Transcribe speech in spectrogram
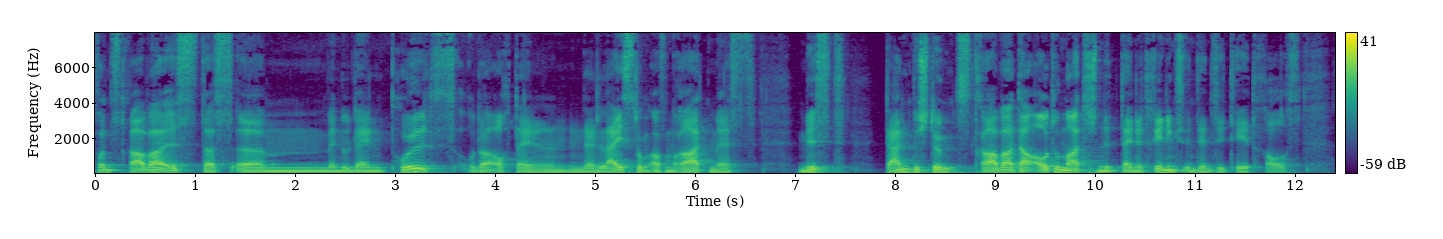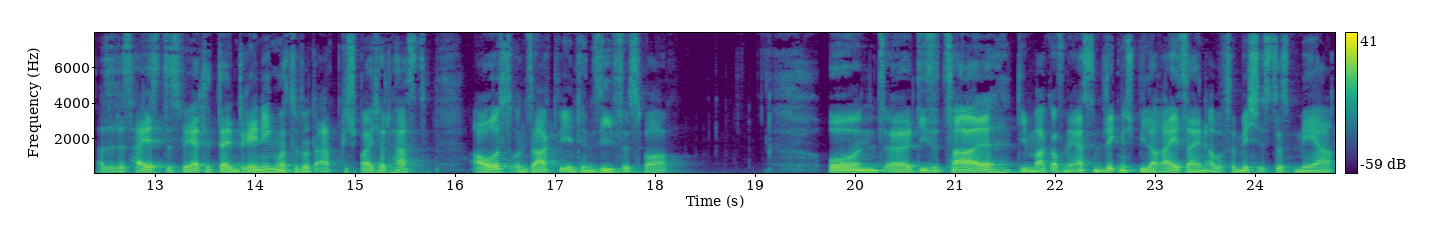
von Strava ist, dass ähm, wenn du deinen Puls oder auch deine, deine Leistung auf dem Rad messt, misst, dann bestimmt Strava da automatisch deine Trainingsintensität raus. Also das heißt, es wertet dein Training, was du dort abgespeichert hast, aus und sagt, wie intensiv es war. Und äh, diese Zahl, die mag auf den ersten Blick eine Spielerei sein, aber für mich ist das mehr.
